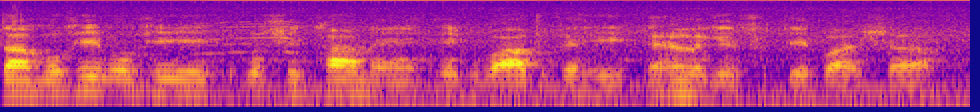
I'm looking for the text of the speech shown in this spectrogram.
ਤਾਂ ਮੁਖੀ ਮੁਖੀ ਗੁਰਸਿੱਖਾਂ ਨੇ ਇੱਕ ਬਾਤ ਕਹੀ, ਕਹਿਣ ਲੱਗੇ, ਸੱਚੇ ਪਾਤਸ਼ਾਹ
